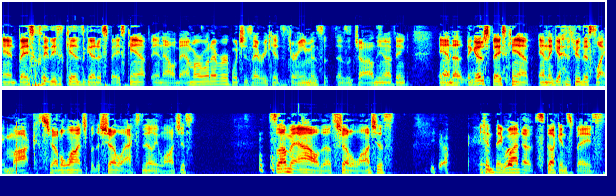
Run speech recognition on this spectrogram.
And basically, these kids go to space camp in Alabama or whatever, which is every kid's dream as as a child, you know. I think. And uh, they go to space camp and they go through this like mock shuttle launch, but the shuttle accidentally launches. Somehow the shuttle launches, yeah. and they wind up stuck in space.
